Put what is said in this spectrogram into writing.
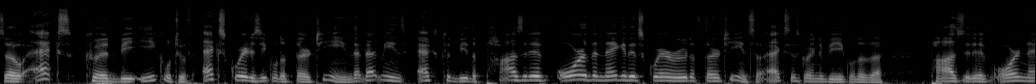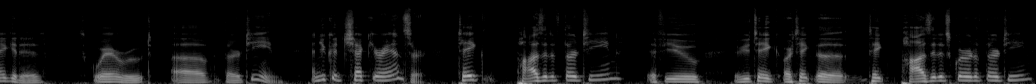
So x could be equal to, if x squared is equal to 13, that, that means x could be the positive or the negative square root of 13. So x is going to be equal to the positive or negative square root of 13. And you could check your answer. Take positive 13, if you if you take or take the take positive square root of 13,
